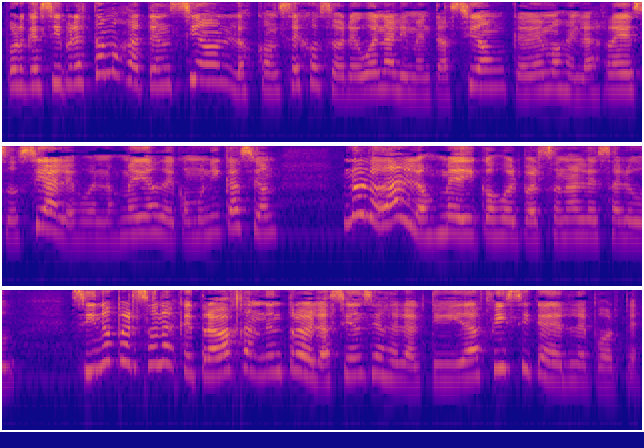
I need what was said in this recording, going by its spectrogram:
Porque si prestamos atención, los consejos sobre buena alimentación que vemos en las redes sociales o en los medios de comunicación no lo dan los médicos o el personal de salud, sino personas que trabajan dentro de las ciencias de la actividad física y del deporte,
